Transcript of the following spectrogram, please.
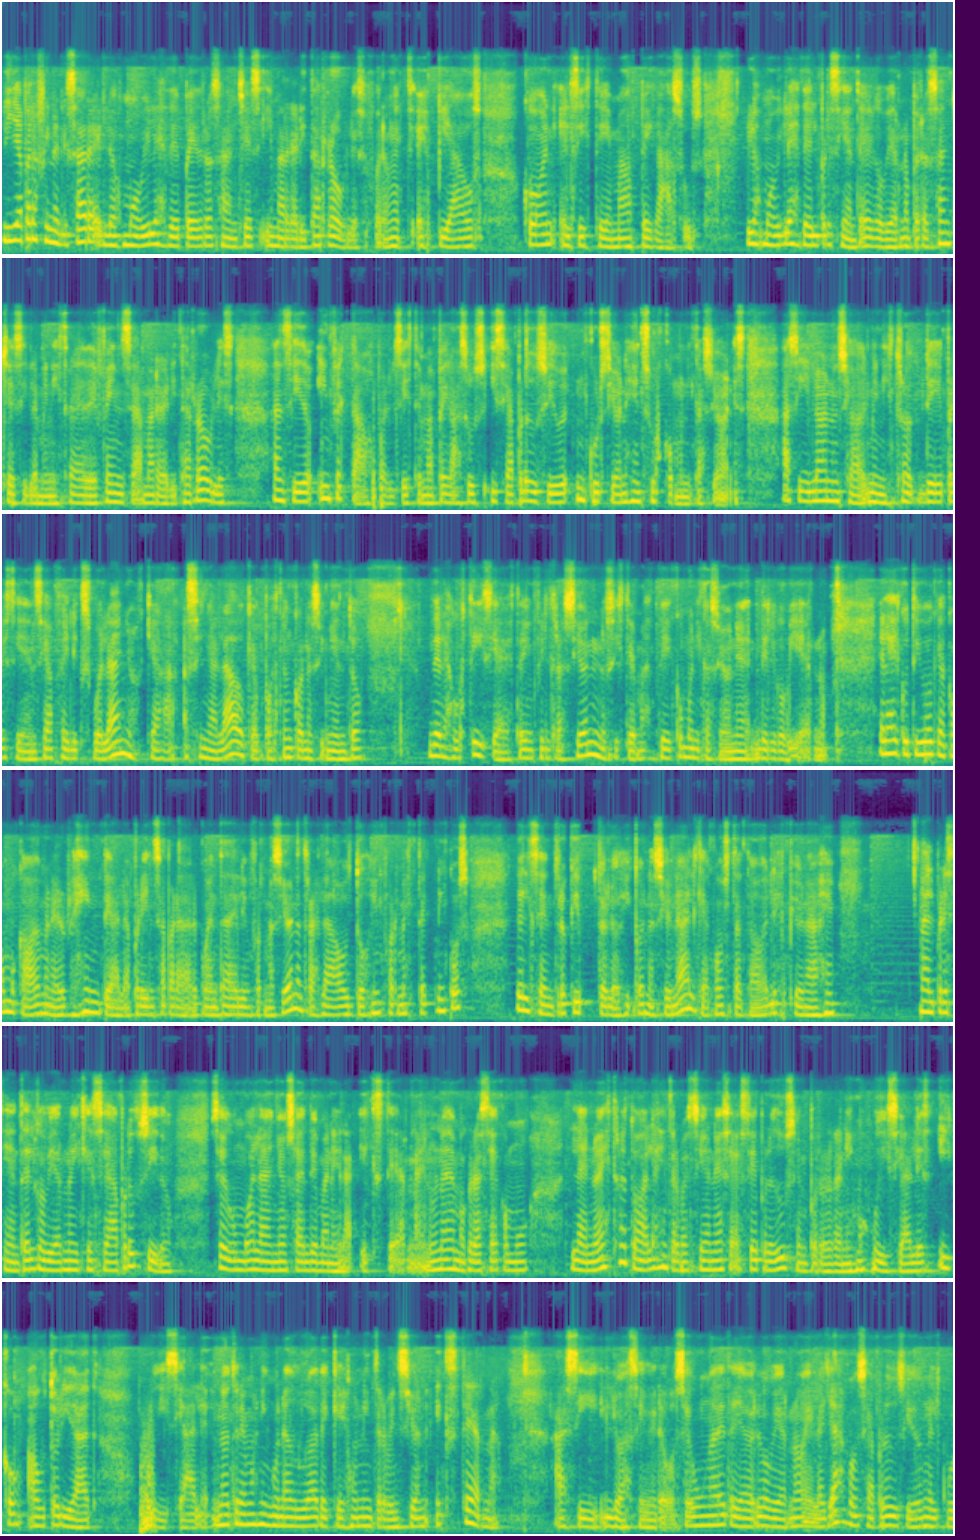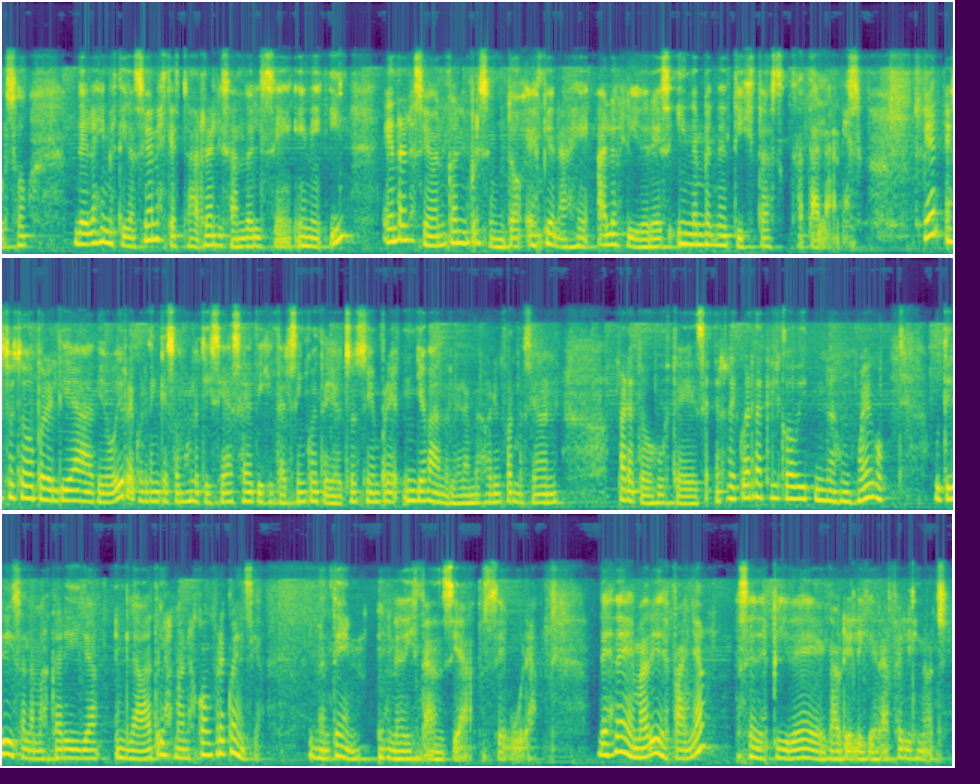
Y ya para finalizar, los móviles de Pedro Sánchez y Margarita Robles fueron espiados con el sistema Pegasus. Los móviles del presidente del gobierno Pedro Sánchez y la ministra de Defensa Margarita Robles han sido infectados por el sistema Pegasus y se ha producido incursiones en sus comunicaciones. Así lo ha anunciado el ministro de Presidencia Félix Bolaños, que ha señalado que ha puesto en conocimiento de la justicia, esta infiltración en los sistemas de comunicación del gobierno. El Ejecutivo que ha convocado de manera urgente a la prensa para dar cuenta de la información ha trasladado dos informes técnicos del Centro Criptológico Nacional que ha constatado el espionaje al presidente del gobierno y que se ha producido, según Bolaños, de manera externa. En una democracia como la nuestra, todas las intervenciones se producen por organismos judiciales y con autoridad judicial. No tenemos ninguna duda de que es una intervención externa, así lo aseveró. Según ha detallado el gobierno, el hallazgo se ha producido en el curso de las investigaciones que está realizando el CNI en relación con el presunto espionaje a los líderes independentistas catalanes. Bien, esto es todo por el día de hoy. Recuerden que somos Noticias Digital 58, siempre llevándoles la mejor información para todos ustedes. Recuerda que el COVID no es un juego. Utiliza la mascarilla, lávate las manos con frecuencia y mantén una distancia segura. Desde Madrid, España, se despide Gabriel Higuera. Feliz noche.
